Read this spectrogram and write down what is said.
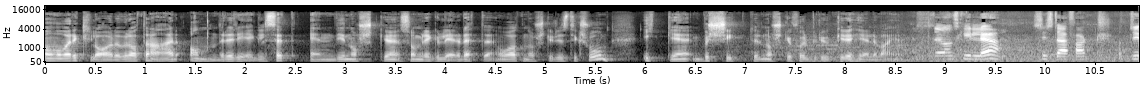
Man må være klar over at det er andre regelsett enn de norske som regulerer dette, og at norsk jurisdiksjon ikke beskytter norske forbrukere hele veien. Det er ganske ille. Jeg syns det er fælt. Du,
